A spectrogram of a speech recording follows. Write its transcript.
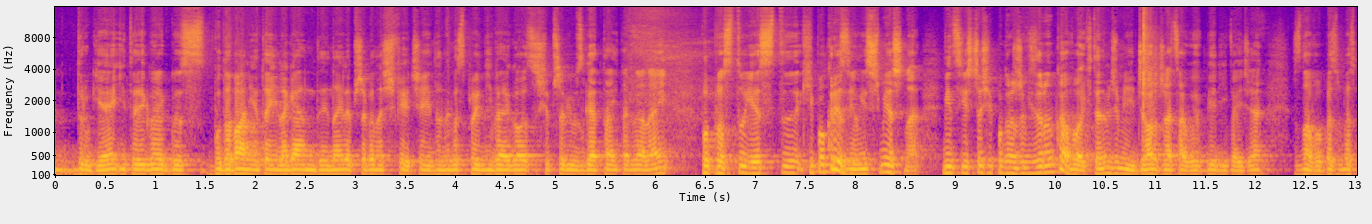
drugie i to jego jakby zbudowanie tej legendy najlepszego na świecie, jedynego sprawiedliwego, co się przebił z getta i tak dalej, po prostu jest y, hipokryzją, jest śmieszne. Więc jeszcze się pogrąży wizerunkowo i wtedy będziemy mieli George'a cały w bieli wejdzie, znowu bez, bez,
